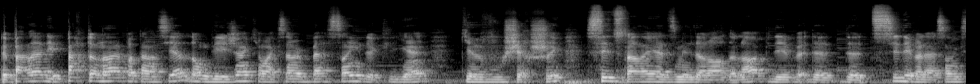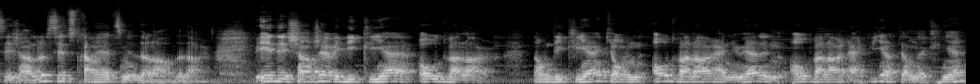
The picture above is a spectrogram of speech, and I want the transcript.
De parler à des partenaires potentiels, donc des gens qui ont accès à un bassin de clients que vous cherchez, c'est du travail à 10 000 de l'heure, puis de, tisser des relations avec ces gens-là, c'est du travail à 10 000 de l'heure. Et d'échanger avec des clients à haute valeur. donc des clients qui ont une haute valeur annuelle, une haute valeur à vie en termes de clients,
